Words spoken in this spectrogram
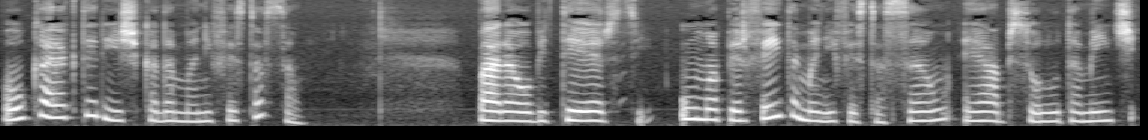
ou característica da manifestação. Para obter-se uma perfeita manifestação, é absolutamente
